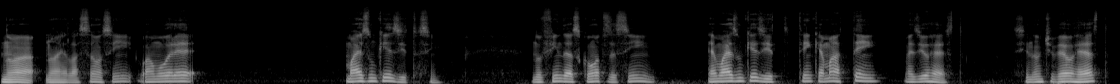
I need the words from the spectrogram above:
Numa, numa relação assim, o amor é mais um quesito, assim. No fim das contas, assim, é mais um quesito. Tem que amar? Tem. Mas e o resto? Se não tiver o resto.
